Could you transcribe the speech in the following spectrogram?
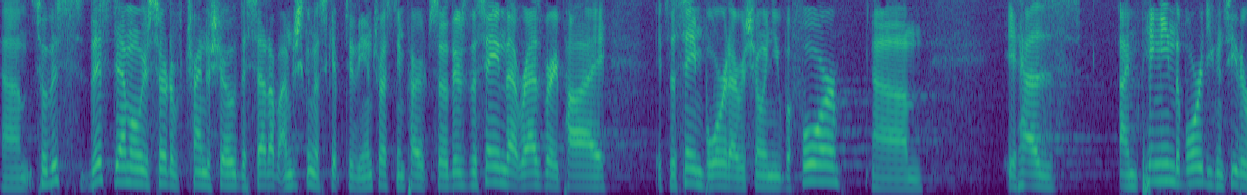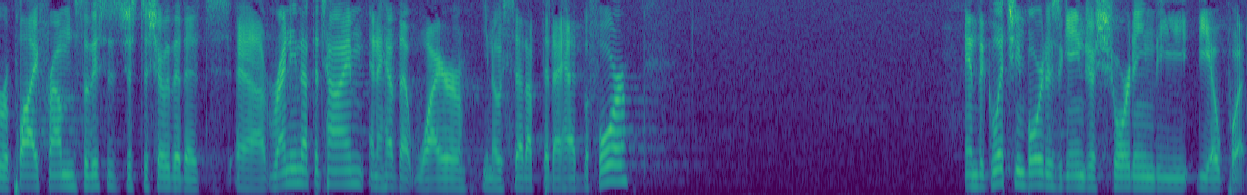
Um, so this this demo is sort of trying to show the setup. I'm just going to skip to the interesting part. So there's the same that Raspberry Pi. It's the same board I was showing you before. Um, it has. I'm pinging the board. You can see the reply from. So this is just to show that it's uh, running at the time, and I have that wire, you know, set up that I had before. And the glitching board is again just shorting the the output.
